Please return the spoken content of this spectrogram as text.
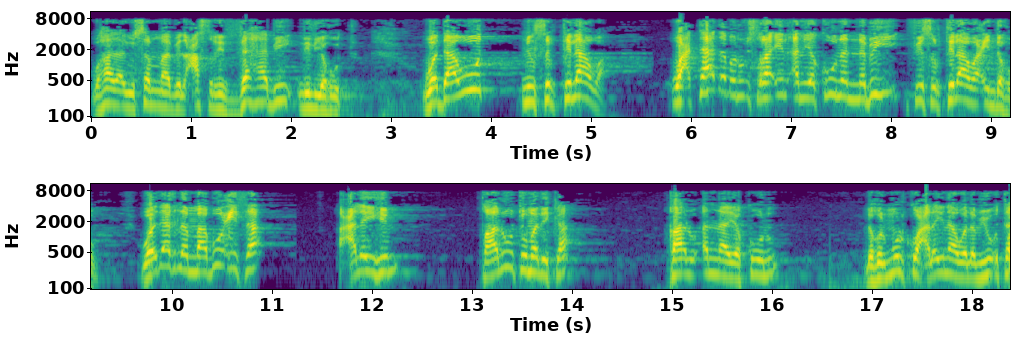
وهذا يسمى بالعصر الذهبي لليهود. وداود من صبتلاوة واعتاد بنو إسرائيل أن يكون النبي في صبتلاوة عندهم. وذلك لما بعث عليهم طالوت ملكا قالوا أن يكون له الملك علينا ولم يؤت.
